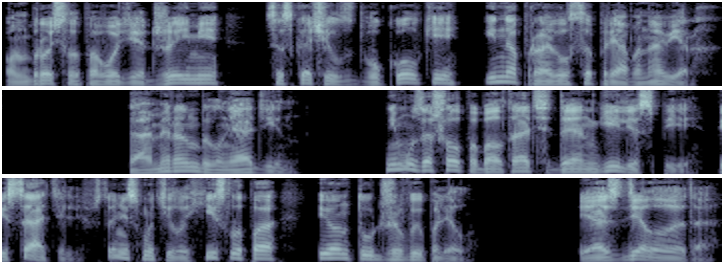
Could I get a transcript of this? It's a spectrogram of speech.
он бросил поводья Джейми, соскочил с двуколки и направился прямо наверх. Камерон был не один. К нему зашел поболтать Дэн Гиллиспи, писатель, что не смутило Хислопа, и он тут же выпалил. «Я сделал это».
